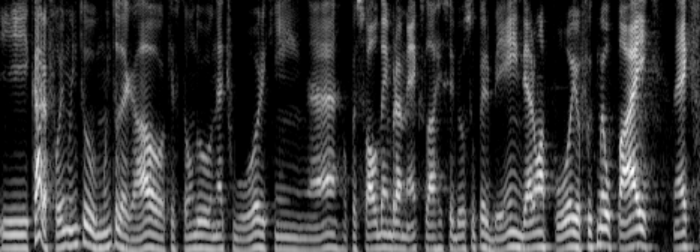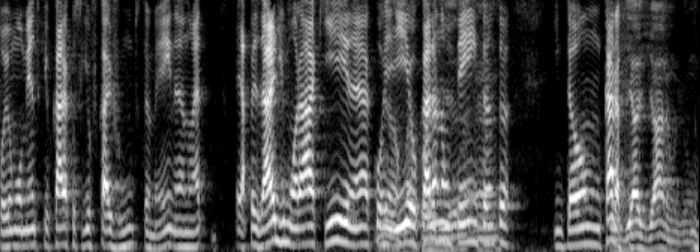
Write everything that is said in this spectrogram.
E, cara, foi muito, muito legal a questão do networking, né? O pessoal da Embramex lá recebeu super bem, deram apoio. Eu fui com meu pai, né? Que foi um momento que o cara conseguiu ficar junto também, né? Não é, é, apesar de morar aqui, né? Correria, Não, o cara não tem é. tanta... Então, cara, Vocês viajaram juntos.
